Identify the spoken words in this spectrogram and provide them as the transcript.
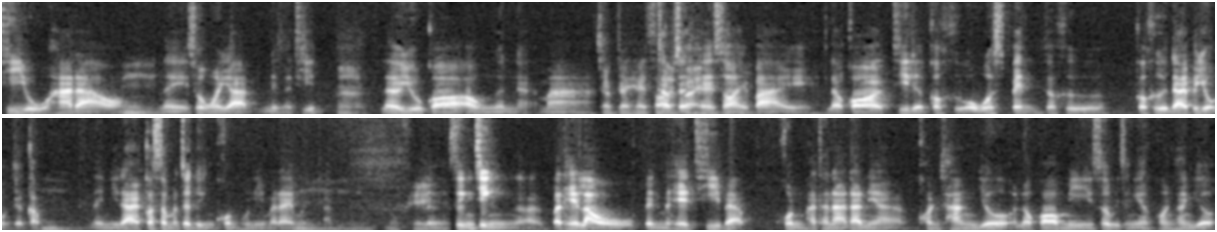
ที่อยู่ 5 ดาวอืมในช่วงระยะหนึ่งอาทิตย์อ่าแล้วยูก็เอาเงินน่ะมาจับใจายให้ซอยจับจ่ายให้สอยไป แล้วก็ที่เหลือก็คือ overspend ก็คือก็คือได้ประโยชน์เกี่ยวกับอืมในนี้ได้ก็สามารถจะดึงคนพวกนี้มาได้เหมือนกันโอเคเลยซึ่งจริงๆเอ่อประเทศเราเป็นประเทศที่แบบคนพัฒนาด้านเนี้ยค่อนข้างเยอะ แล้วก็มี service อย่างเงี้ยค่อนข้างเยอะ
